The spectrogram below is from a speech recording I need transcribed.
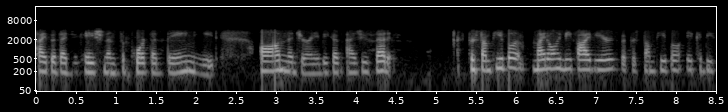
type of education and support that they need on the journey. Because as you said, for some people it might only be five years, but for some people it could be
